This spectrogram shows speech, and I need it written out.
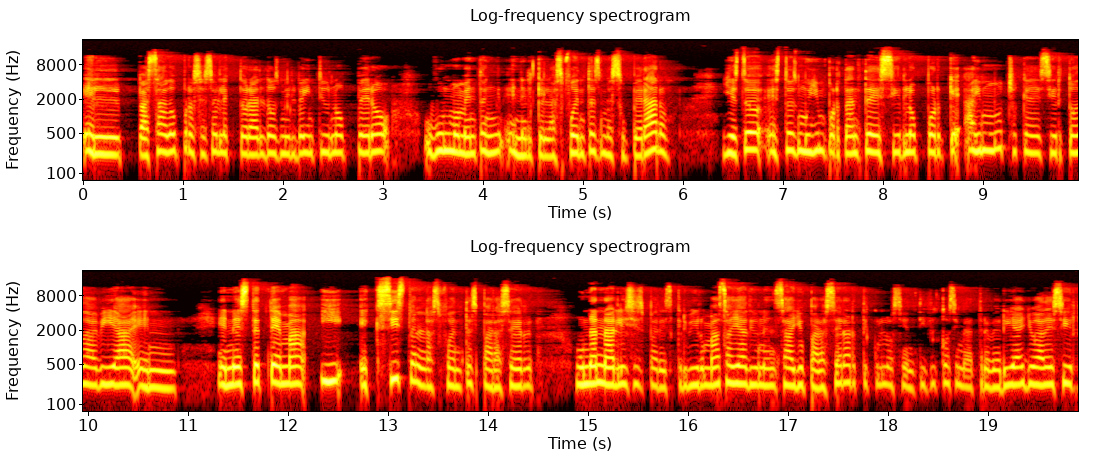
el pasado proceso electoral 2021, pero hubo un momento en, el que las fuentes me superaron. Y esto, esto es muy importante decirlo porque hay mucho que decir todavía en, en este tema y existen las fuentes para hacer un análisis para escribir más allá de un ensayo, para hacer artículos científicos y me atrevería yo a decir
